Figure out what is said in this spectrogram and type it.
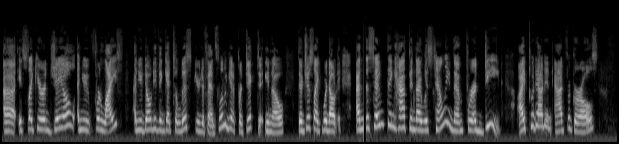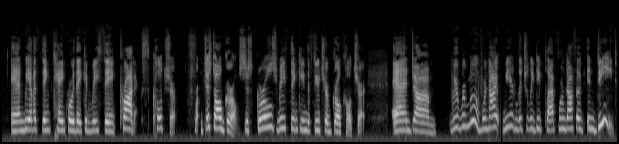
uh it's like you're in jail and you for life and you don't even get to list your defense. Let me get to predict it, you know. They're just like without and the same thing happened I was telling them for Indeed. I put out an ad for girls and we have a think tank where they can rethink products, culture, fr- just all girls, just girls rethinking the future of girl culture. And um, we're removed. We're not. We are literally deplatformed off of Indeed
